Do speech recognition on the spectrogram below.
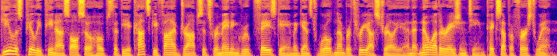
Gilas Pilipinas also hopes that the Akatsuki 5 drops its remaining group phase game against world number 3 Australia and that no other Asian team picks up a first win.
